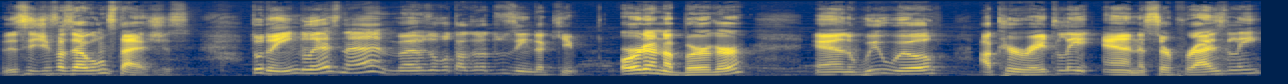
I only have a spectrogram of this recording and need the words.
eu decidi fazer alguns testes. Tudo em inglês, né? Mas eu vou estar traduzindo aqui. Order a burger and we will accurately and surprisingly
